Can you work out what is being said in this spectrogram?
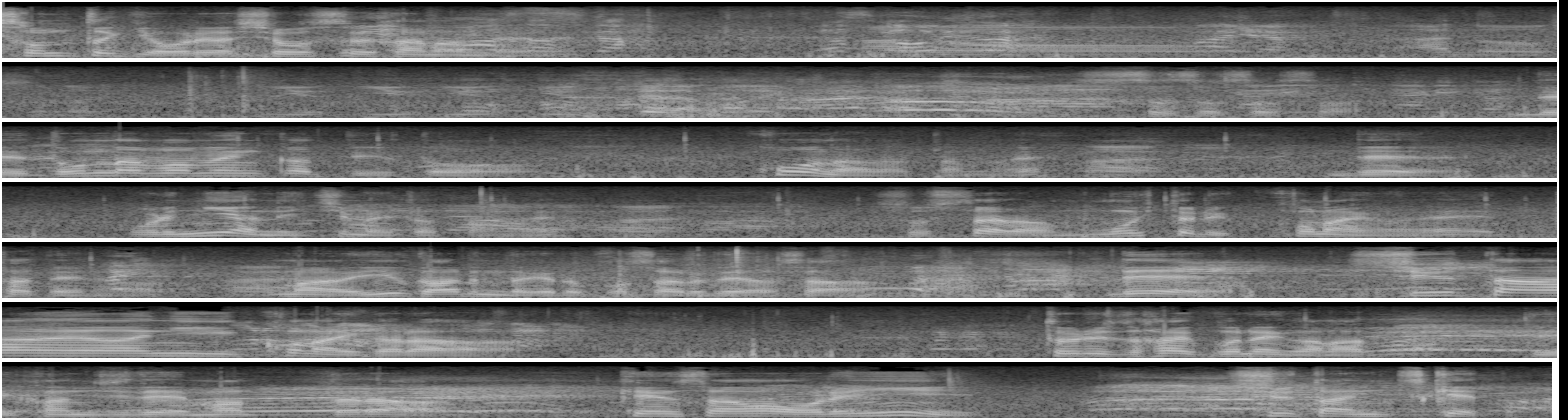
その時俺は少数派なんだよね。あのー、あのその言ってたことに関してそうそうそうそう。でどんな場面かっていうとコーナーだったのね。はで俺ニアの1枚立ったのね。い。はそしたらもう一人来ないのね縦の、い。まあよくあるんだけど小猿ではさ。でシューターに来ないからとりあえず早く来ないかなっていう感じで待ったらケンさんは俺にシューターにつけと。いはい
